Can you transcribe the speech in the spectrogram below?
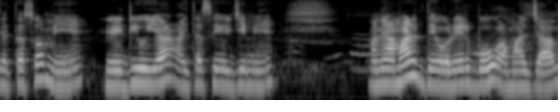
দেখতেছ, মেয়ে রেডি হইয়া আইতাছে, ওই যে মেয়ে। মানে আমার দেওরের বউ, আমার জাল।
